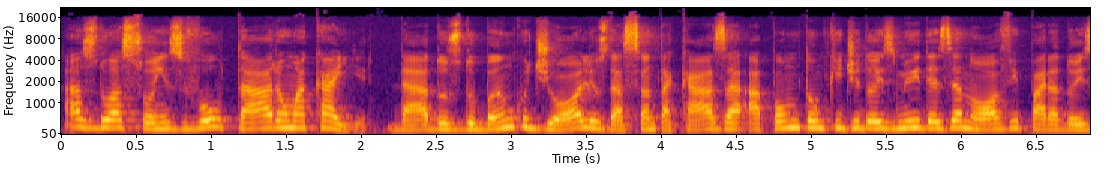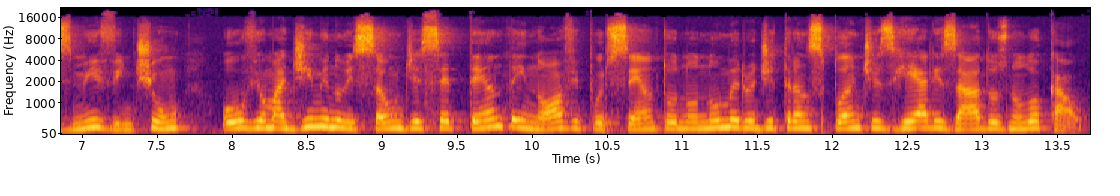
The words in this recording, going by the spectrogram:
as doações voltaram a cair. Dados do Banco de Olhos da Santa Casa apontam que de 2019 para 2021 houve uma diminuição de 79% no número de transplantes realizados no local,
